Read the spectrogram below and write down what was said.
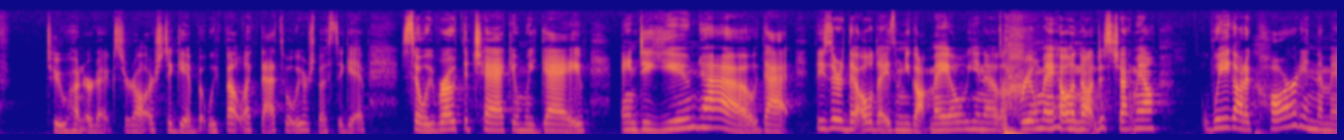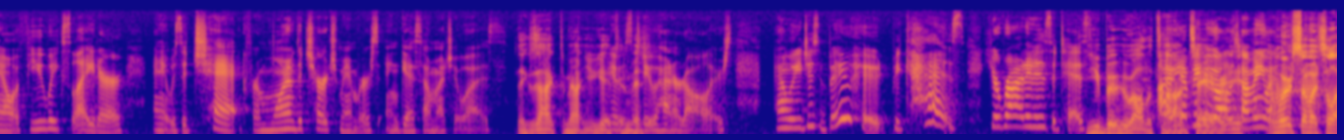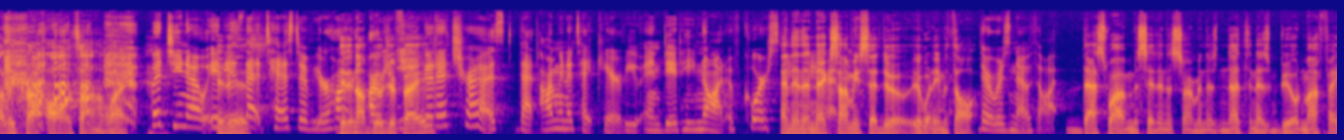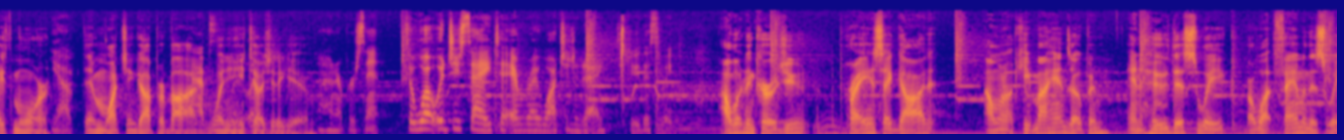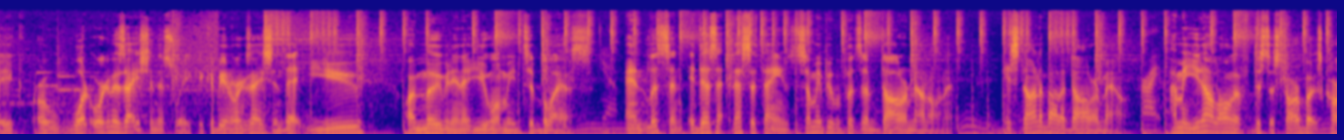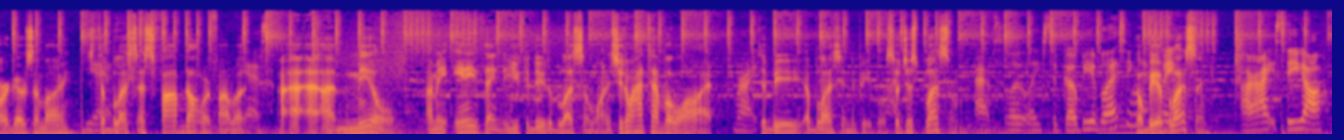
200 extra dollars to give, but we felt like that's what we were supposed to give. So we wrote the check and we gave. And do you know that these are the old days when you got mail, you know, like real mail and not just junk mail? We got a card in the mail a few weeks later, and it was a check from one of the church members. And guess how much it was? The exact amount you gave It to was me. two hundred dollars, and we just boohooed because you're right. It is a test. You boohoo all the oh, I mean, time, I boohoo all the time anyway. We're so much alike. We cry all the time. Like, but you know, It it is, is. that test of your heart. Did it not build Are your you faith? gonna trust that I'm gonna take care of you? And did he not? Of course. and then the next time he said do it, it wasn't even thought. there was no thought. That's why I'm saying in the sermon, there's nothing has built my faith more Yep. than watching God provide when He tells you to give. 100%. So, what would you say to everybody watching today to do this week? I would encourage you pray and say, God, I want to keep my hands open, and who this week, or what family this week, or what organization this week. It could be an organization that you are moving in that you want me to bless. Yeah. And listen, it doesn't. That's the thing. So many people put some dollar amount on it. It's not about a dollar amount. Right. I mean, you know how long if just a Starbucks card goes somebody, just a Yes. bless. That's five dollars, five bucks. Yes. A, a, a meal. I mean, anything that you can do to bless someone. So you don't have to have a lot Right. to be a blessing to people. So just bless them. Absolutely. So, go be a blessing. Go be a week. blessing. All right. See y'all.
